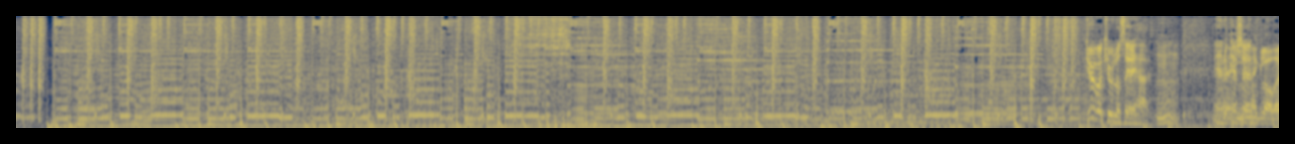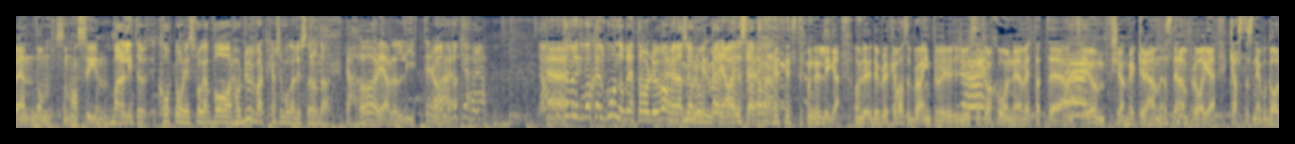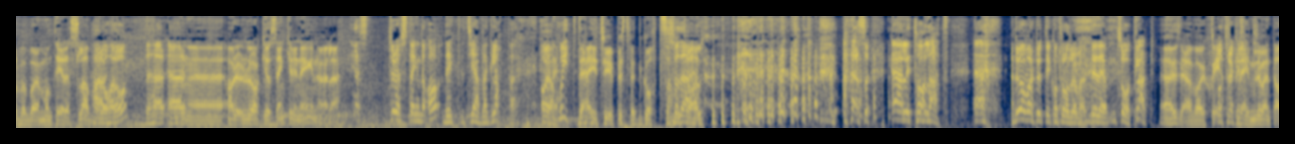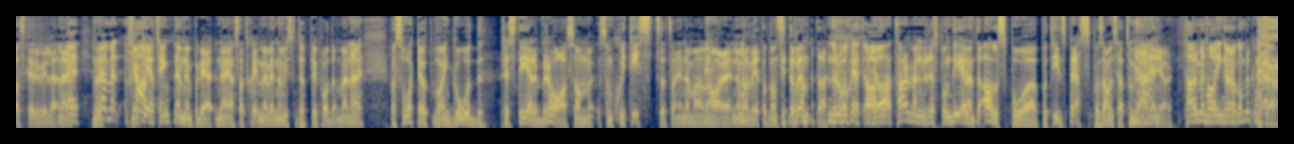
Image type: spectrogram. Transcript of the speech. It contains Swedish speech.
Gud vad kul att se dig här. Mm. Eh, Du Ingen kanske, är gladare än de som har syn. bara lite kort ordningsfråga, var har du varit kanske många lyssnare undrar? Jag hör jävla lite i den Ja, här. men då kan jag höja. Ja, men du kan väl vara självgående och berätta var du var medan jag Min- rotar ja, bland just slattarna. det. Just det, om du ligger, om du, det brukar vara så bra intervjusituation. Jag vet att eh, han Triumf kör mycket det. Han ställer en fråga, kastar sig ner på golvet och börjar montera sladdar. Hallå, hallå? Det här är... Mm, eh, har du råkat att sänka din egen nu eller? Jag tror jag stängde av. Det är ett jävla glapp här. Oh, ja, skit. Det här är ju typiskt för ett gott samtal. Alltså, ärligt talat. Eh, Du har varit ute i kontrollrummet. Det är det. Så, klart. Ja, just det. Jag var ju chef Och precis, men det var inte alls det du ville. Nej, Nej. Nej, men fan. Jag, jag tänkte nämligen på det när jag satt chef, men jag vet inte om vi ska ta upp det i podden. Men Nej. eh, vad svårt det är att vara en god, prestera bra som, som skitist, så att säga, när man, har, när man vet att någon sitter och väntar. När du var chef. Ja. Ja, tarmen responderar inte alls på, på tidspress på samma sätt som hjärnan gör. Tarmen har inga ögon brukar man säga.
